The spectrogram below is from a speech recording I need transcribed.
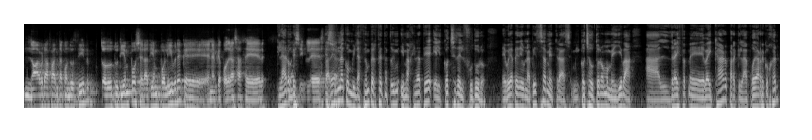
no habrá falta conducir, todo tu tiempo será tiempo libre que, en el que podrás hacer Claro, es, es una combinación perfecta. Tú im- imagínate el coche del futuro. Me voy a pedir una pizza mientras mi coche autónomo me lleva al drive eh, by car para que la pueda recoger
